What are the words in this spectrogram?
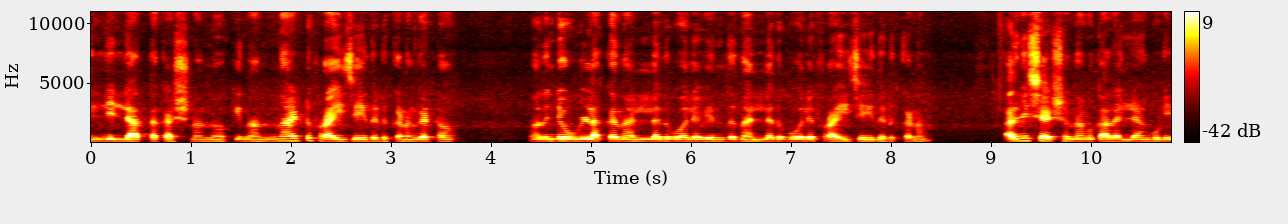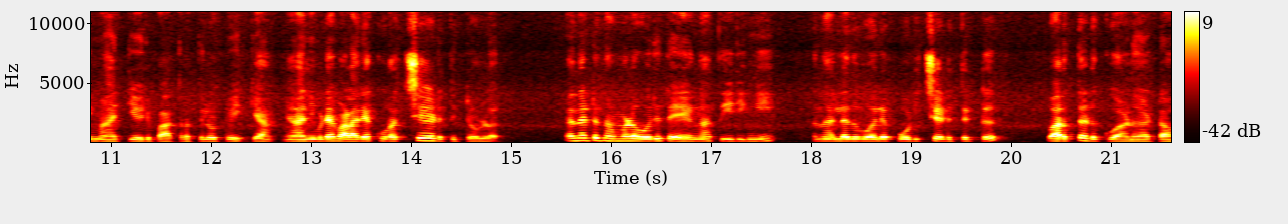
എല്ലില്ലാത്ത കഷ്ണം നോക്കി നന്നായിട്ട് ഫ്രൈ ചെയ്തെടുക്കണം കേട്ടോ. അതിന്റെ ഉള്ളൊക്കെ നല്ലതുപോലെ വെന്ത് നല്ലതുപോലെ ഫ്രൈ ചെയ്തെടുക്കണം. അതിനുശേഷം നമുക്കതെല്ലാം കൂടി മാറ്റി ഒരു പാത്രത്തിലോട്ട് വയ്ക്കാം ഞാനിവിടെ വളരെ കുറച്ചേ എടുത്തിട്ടുള്ളൂ. എന്നിട്ട് നമ്മൾ ഒരു തേങ്ങ തിരിങ്ങി നല്ലതുപോലെ പൊടിച്ചെടുത്തിട്ട് വറുത്തെടുക്കുവാണ് കേട്ടോ.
